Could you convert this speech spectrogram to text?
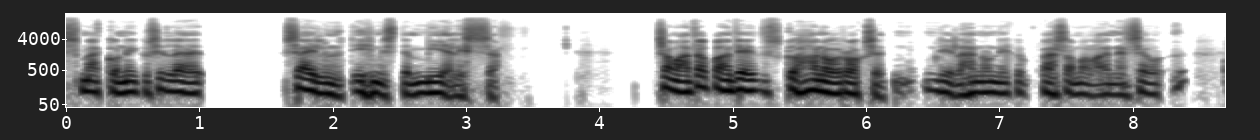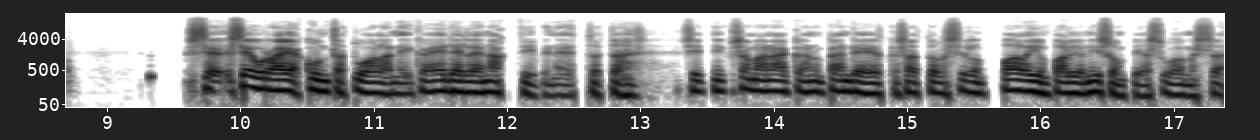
Smack on niin säilynyt ihmisten mielissä. samaan tapaan tietysti kuin Hanoi Rockset, niillähän on niin vähän samanlainen seu, se, seuraajakunta tuolla niin edelleen aktiivinen. Tota, Sitten niin samaan aikaan on bändejä, jotka saattavat olla silloin paljon paljon isompia Suomessa,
